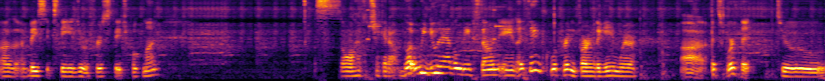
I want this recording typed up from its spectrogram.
a, a basic stage or first stage Pokemon. So I'll have to check it out. But we do have a Leaf Stone, and I think we're pretty far in the game where uh, it's worth it to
